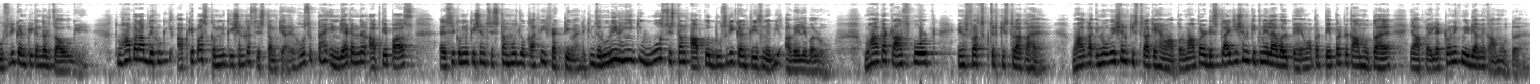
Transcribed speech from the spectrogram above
दूसरी कंट्री के अंदर जाओगे तो वहाँ पर आप देखोगे कि आपके पास कम्युनिकेशन का सिस्टम क्या है। हो सकता है इंडिया के अंदर आपके पास ऐसे कम्युनिकेशन सिस्टम हो जो काफ़ी इफ़ेक्टिव है, लेकिन ज़रूरी नहीं कि वो सिस्टम आपको दूसरी कंट्रीज़ में भी अवेलेबल हो। वहाँ का ट्रांसपोर्ट इंफ्रास्ट्रक्चर किस तरह का है? वहाँ का इनोवेशन किस तरह के हैं वहाँ पर? वहाँ पर डिजिटलाइजेशन कितने लेवल पे है? वहाँ पर पेपर पे काम होता है या आपका इलेक्ट्रॉनिक मीडिया में काम होता है?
